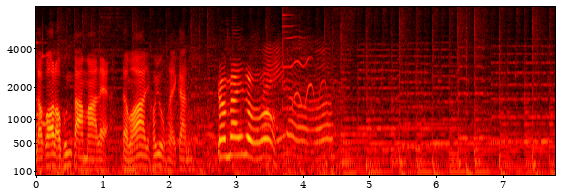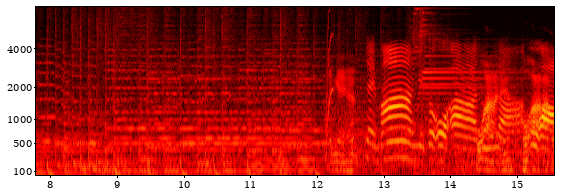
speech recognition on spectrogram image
แล้วก็เราเพิ่งตามมาแหละ แต่ว่าเขาอยู่ตรงไหนกัน ก็ไม่รู้ไหนเหรอเป็นไงฮะ ใหญ่มาก ใหญ่ตัวโออาร์ OR ดูหลาเนี่ย OR โอ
